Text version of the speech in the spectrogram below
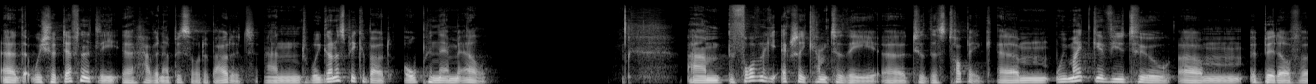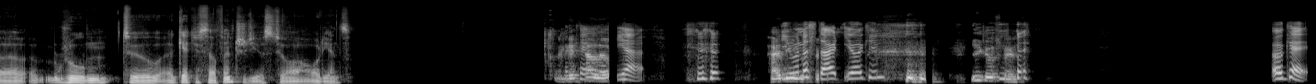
that we should definitely have an episode about it. And we're going to speak about OpenML. Um, before we actually come to the uh, to this topic, um, we might give you two um, a bit of uh, room to uh, get yourself introduced to our audience. Okay. okay. Hello. Yeah. you want to start, Joaquin? you go first. okay.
